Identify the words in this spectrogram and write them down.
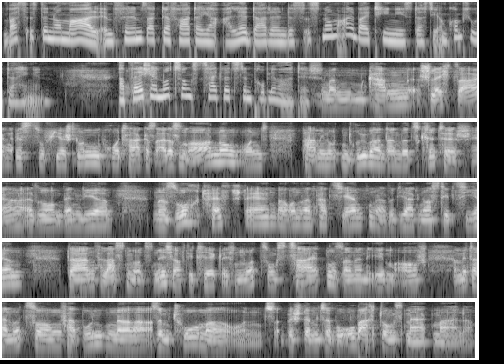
Was ist denn normal? Im Film sagt der Vater ja, alle daddeln. Das ist normal bei Teenies, dass die am Computer hängen. Ab welcher Nutzungszeit wird es denn problematisch? Man kann schlecht sagen, bis zu vier Stunden pro Tag ist alles in Ordnung und ein paar Minuten drüber und dann wird es kritisch. Ja? Also wenn wir eine Sucht feststellen bei unseren Patienten, also diagnostizieren, dann verlassen wir uns nicht auf die täglichen Nutzungszeiten, sondern eben auf mit der Nutzung verbundene Symptome und bestimmte Beobachtungsmerkmale.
